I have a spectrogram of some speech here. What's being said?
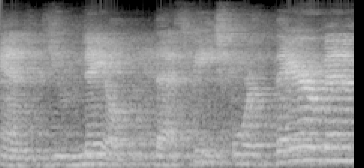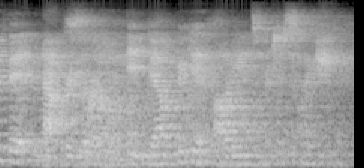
and you nail that speech for their benefit, not for your own. And don't forget audience participation.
